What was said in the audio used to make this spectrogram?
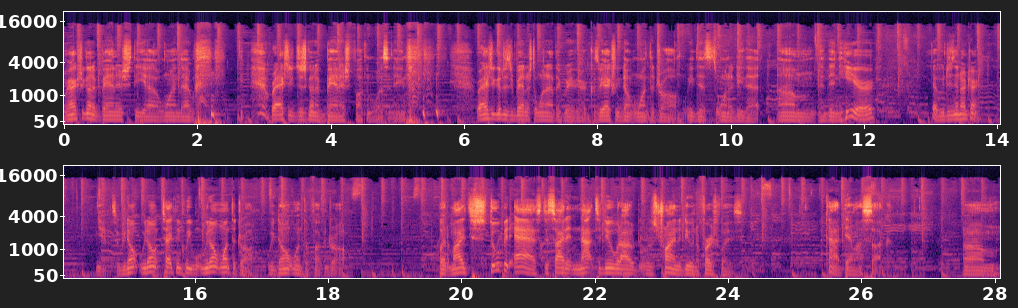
We're actually gonna banish the uh, one that we're actually just gonna banish fucking what's the name. we're actually gonna just banish the one out of the graveyard because we actually don't want the draw. We just want to do that. Um, and then here, yeah, we just in our turn. Yeah, so we don't we don't technically we don't want the draw. We don't want the fucking draw. But my stupid ass decided not to do what I was trying to do in the first place. God damn, I suck. Um,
